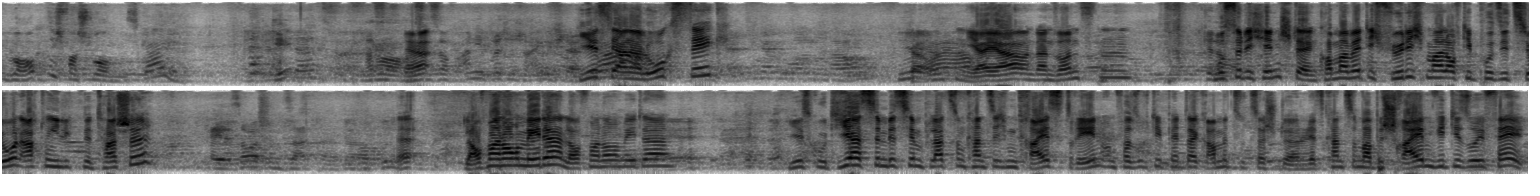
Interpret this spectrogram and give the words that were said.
überhaupt nicht verschwommen. Das ist geil. Geht das? Hast du Ja. das auf Anhieb richtig eingestellt? Hier ist der Analogstick. Da unten. Ja, ja, und ansonsten musst du dich hinstellen. Komm mal mit, ich führe dich mal auf die Position. Achtung, hier liegt eine Tasche. Ey, das ist aber schon satt. Äh, lauf mal noch einen Meter, lauf mal noch einen Meter. Hier ist gut. Hier hast du ein bisschen Platz und kannst dich im Kreis drehen und versuch die Pentagramme zu zerstören. Und jetzt kannst du mal beschreiben, wie dir so gefällt.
